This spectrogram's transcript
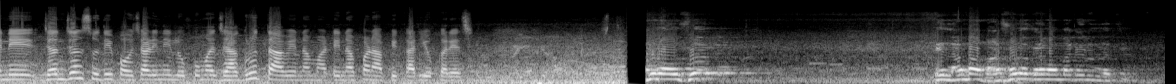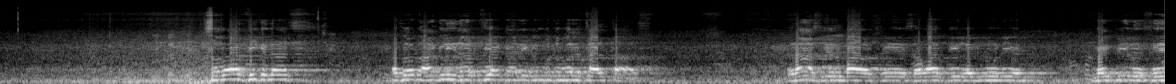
એને જન જન સુધી પહોંચાડીને લોકોમાં જાગૃતતા આવે એના માટેના પણ આપે કાર્યો કરે છે. એ લાંબા ભાષણો કરવા માટેનું નથી. સવારથી કદાચ અથવા તો આગલી રાતથી આ કાર્યક્રમો તમારે ચાલતા હશે. રાસ ગરબા હશે, સવારથી લગ્નોની મહેફિલ હશે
